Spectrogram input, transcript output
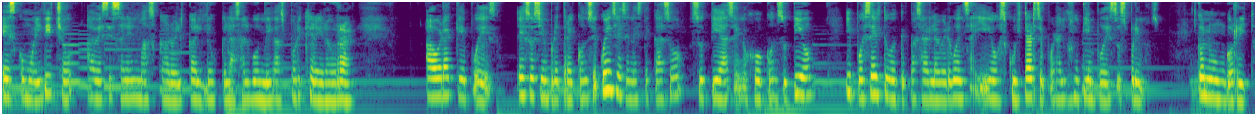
Es como el dicho, a veces salen más caro el caldo que las albóndigas por querer ahorrar. Ahora que pues eso siempre trae consecuencias, en este caso su tía se enojó con su tío y pues él tuvo que pasar la vergüenza y ocultarse por algún tiempo de sus primos con un gorrito.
